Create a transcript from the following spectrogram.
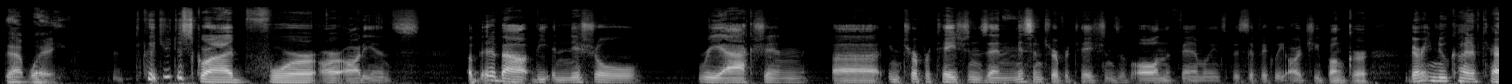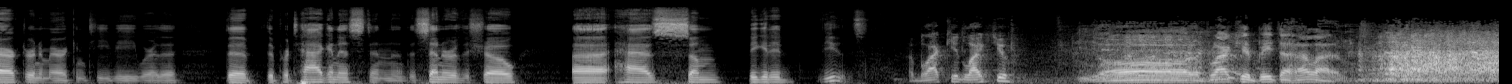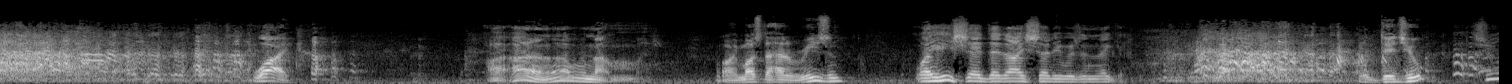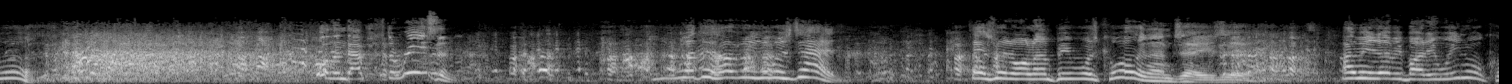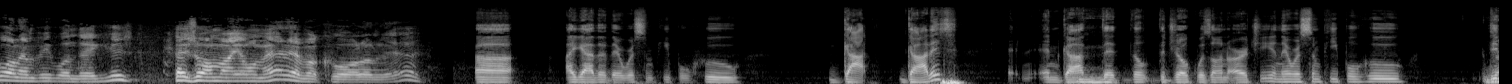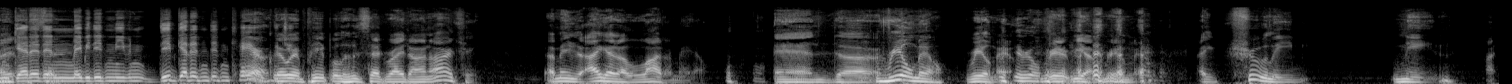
that way. Could you describe for our audience a bit about the initial reaction, uh, interpretations, and misinterpretations of All in the Family, and specifically Archie Bunker? Very new kind of character in American TV where the, the, the protagonist and the, the center of the show uh, has some bigoted views. A black kid liked you? No, the black kid beat the hell out of him. Why? I, I don't know, nothing much. Well, he must have had a reason. Well, he said that I said he was a nigger. Well, did you? Sure. Well, then that was the reason. What the hell reason was that? That's what all them people was calling them days. I mean, everybody we knew called them people niggers. That's all my old man ever called them there. Uh, I gather there were some people who got got it and got that the the joke was on Archie, and there were some people who didn't Right, get it said- and maybe didn't even did get it and didn't care. Yeah, there you- were people who said right on Archie. I mean, I got a lot of mail, and uh, Real mail. real mail, Real mail. Re- yeah, real mail. I truly mean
